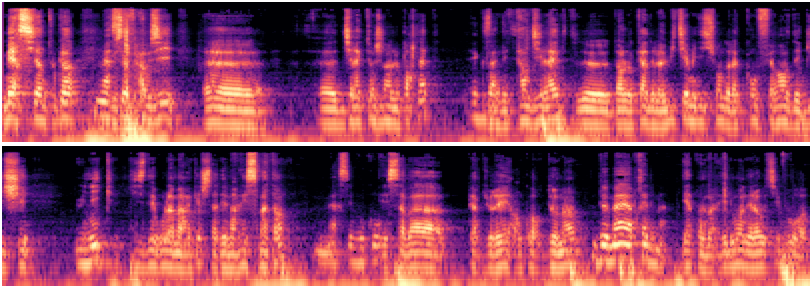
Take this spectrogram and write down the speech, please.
Merci en tout cas. Merci. Vous êtes aussi euh, euh, directeur général de Portnet. Exact. On est en direct de, dans le cadre de la huitième édition de la conférence des guichets unique qui se déroule à Marrakech. Ça a démarré ce matin. Merci beaucoup. Et ça va perdurer encore demain. Demain et après-demain. Et après-demain. Et nous, on est là aussi pour,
